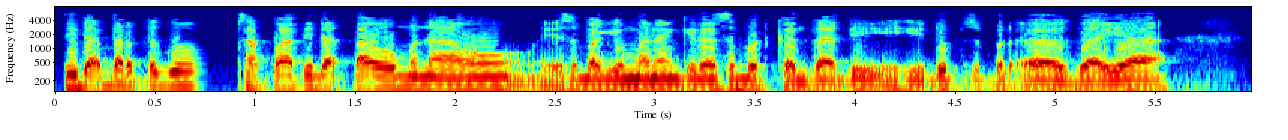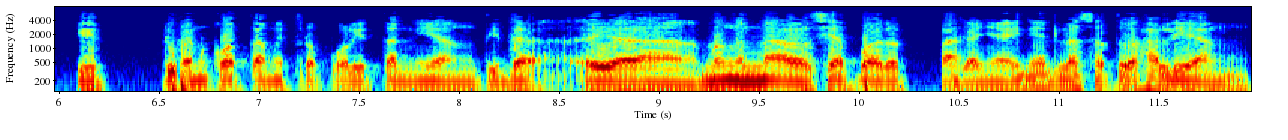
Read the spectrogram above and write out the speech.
tidak bertegur sapa, tidak tahu menau, ya sebagaimana yang kita sebutkan tadi hidup e, gaya kehidupan kota metropolitan yang tidak ya mengenal siapa tetangganya ini adalah satu hal yang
